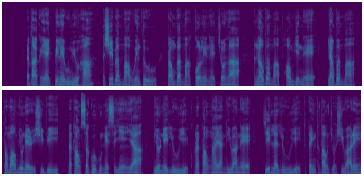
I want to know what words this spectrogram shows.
။ကတားခရိုင်ပင်လယ်ဘူးမြို့ဟာအရှိတ်ဘက်မှာဝင်းသူတောင်ဘက်မှာကောလင်းနဲ့ကျွန်းလှ အနောက်ဘက်မှာဖောင်းပြင်နဲ့မြောက်ဘက်မှာဗမောက်မြို့နယ်တွေရှိပြီး2019ခုနှစ်စည်ရင်အရမြို့နယ်လူဦးရေ9500နီးပါးနဲ့ကျေးလက်လူဦးရေ3,000ကျော်ရှိပါတယ်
